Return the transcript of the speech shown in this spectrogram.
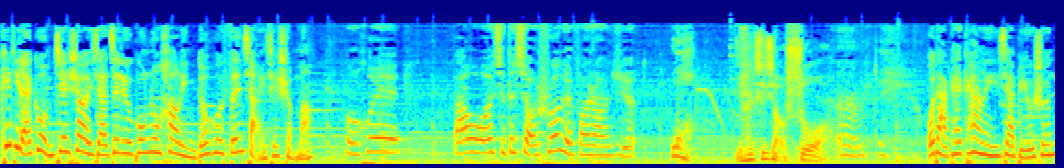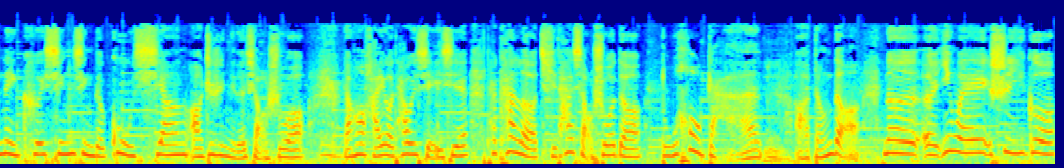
，Kitty 来给我们介绍一下，在这个公众号里你都会分享一些什么？我会把我写的小说给放上去。哇，你还写小说？嗯，对。我打开看了一下，比如说那颗星星的故乡啊，这是你的小说。然后还有他会写一些他看了其他小说的读后感啊等等。那呃，因为是一个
